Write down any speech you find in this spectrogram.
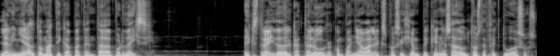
La niñera automática patentada por Daisy. extraído del catálogo que acompañaba la exposición Pequeños Adultos Defectuosos,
